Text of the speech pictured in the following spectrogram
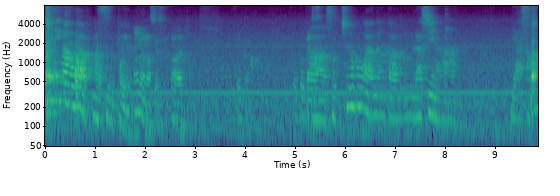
なみに今のがまっすぐっぽいよね。あ今のまっすぐですかああそっちの方がなんからしいないやその方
